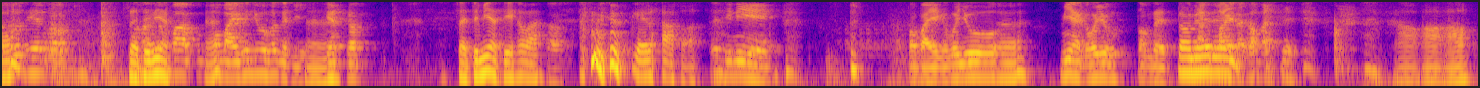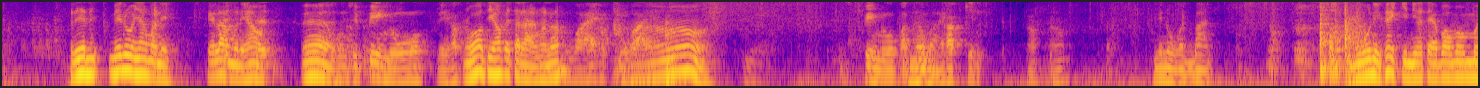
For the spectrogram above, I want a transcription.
อเพื่อนเฮ็ดครับใส่แต่เมียว่าพ่อใบเพิ่นอยู่เพิ่นก็สิเออเฮ็ดครับใส่แตะเมียตีเขาว่าครับ เคยเล่าอะแต่ที่นี่พ่อใบก็บ่อยู่ เออ เมียก็บ่อยู่ต้องได้ต้องได้ดับไฟได้นะครับไปเอาเอาเอาเรียนเมนูยังมานี่เคยเล่ามานี่เฮาเออดี๋ยวผมสิปิ้งหนูนี่ครับโอ้ที่เขาไปตลาดมาหเนาะนูไว้ครับหนูอ๋ไว้อปิ้งหนูปัดหนูไว้ ครับกินเอาเอาเมนูบ้านๆหนูนี่เคยกินอยู่แต่บ่บ่เม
